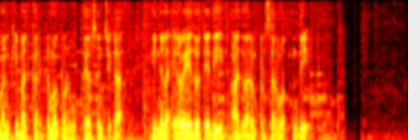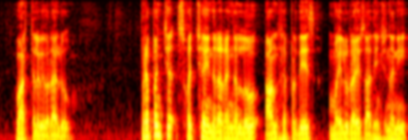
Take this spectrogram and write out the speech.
మన్ కీ బాత్ కార్యక్రమం నూట ముప్పై సంచిక ఈ నెల ఇరవై ఐదో తేదీ ఆదివారం ప్రసారమవుతుంది. వార్తల వివరాలు ప్రపంచ స్వచ్ఛ ఇంధన రంగంలో ఆంధ్రప్రదేశ్ మైలురాయి సాధించిందని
